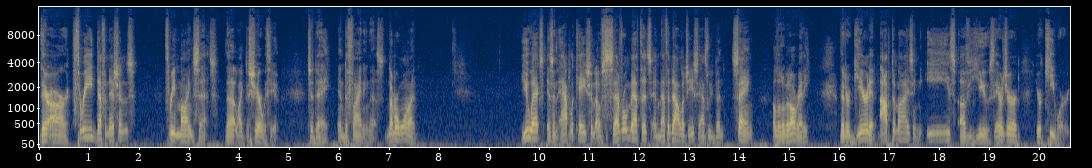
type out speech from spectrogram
there are three definitions, three mindsets that I'd like to share with you today in defining this. Number one, UX is an application of several methods and methodologies, as we've been saying a little bit already, that are geared at optimizing ease of use. There's your, your keyword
